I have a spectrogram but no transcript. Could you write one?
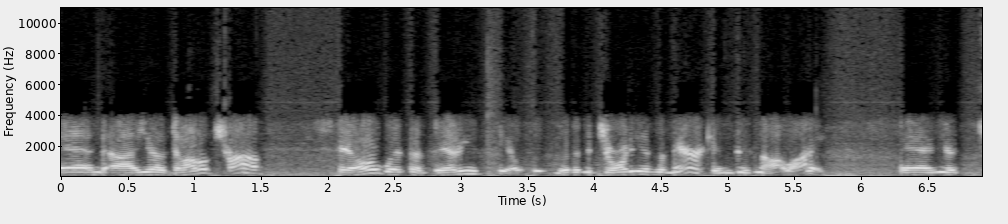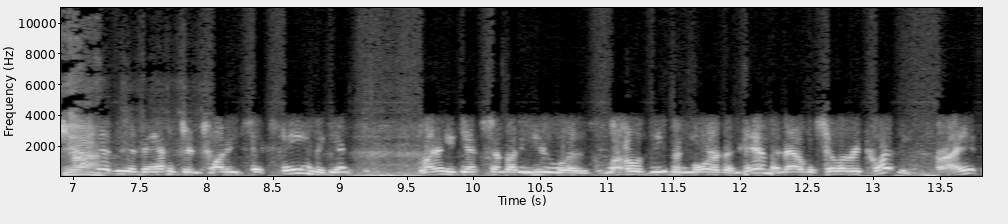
And uh, you know, Donald Trump still with a very you know, with a majority of Americans is not like. And you know, Trump Yeah. had the advantage in 2016 against running against somebody who was loathed even more than him, and that was Hillary Clinton, right?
